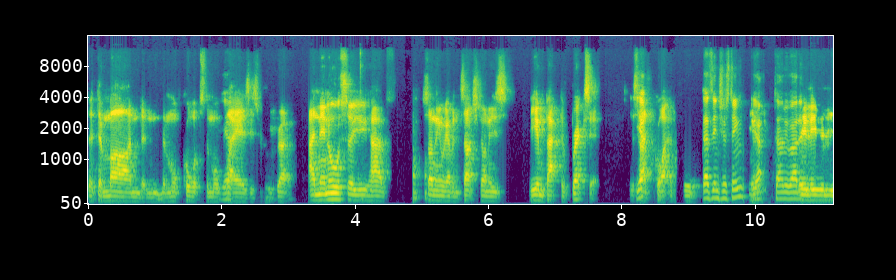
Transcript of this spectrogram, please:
the demand and the more courts, the more Yeah. players is really grow. And then also you have something we haven't touched on is the impact of Brexit. It's Yeah. had quite a big, That's interesting. Yeah. Yeah. Tell me about it. really, really,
